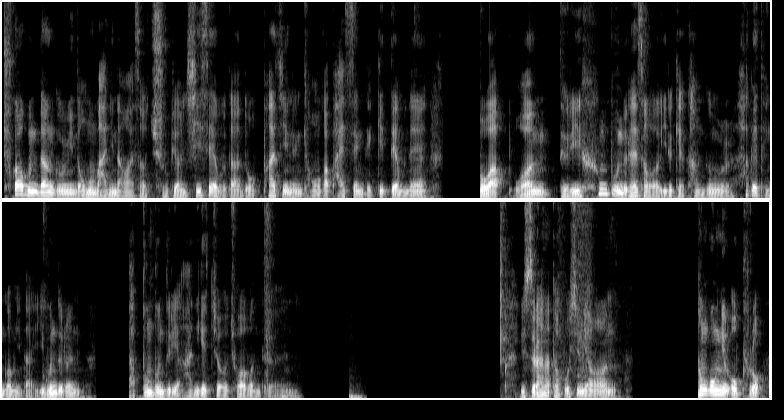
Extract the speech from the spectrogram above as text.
추가 분담금이 너무 많이 나와서 주변 시세보다 높아지는 경우가 발생됐기 때문에 조합원들이 흥분을 해서 이렇게 감금을 하게 된 겁니다. 이분들은 나쁜 분들이 아니겠죠. 조합원들은. 뉴스를 하나 더 보시면 성공률 5%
